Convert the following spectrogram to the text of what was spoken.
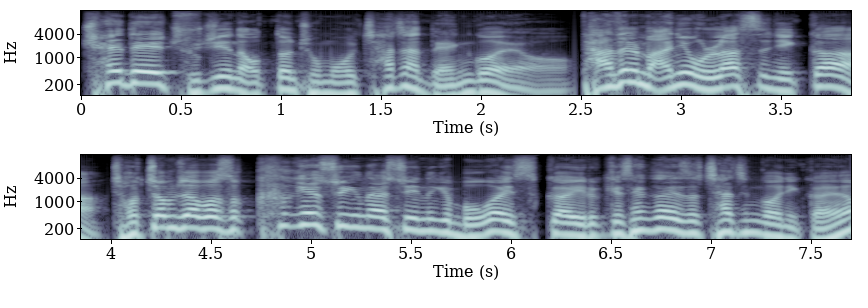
최대 주진 어떤 종목을 찾아낸 거예요. 다들 많이 올랐으니까 저점 잡아서 크게 수익 날 수 있는 게 뭐가 있을까 이렇게 생각해서 찾은 거니까요.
